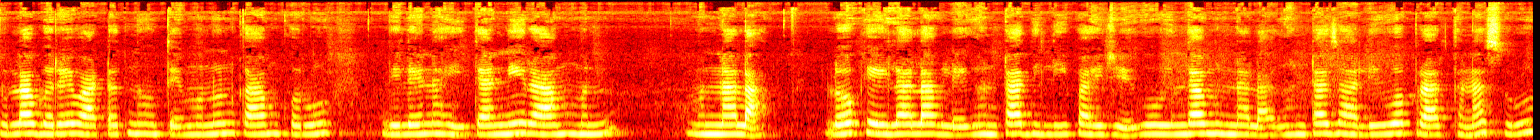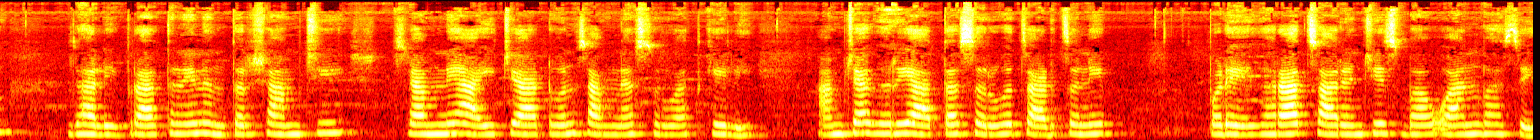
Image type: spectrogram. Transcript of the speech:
तुला बरे वाटत नव्हते म्हणून काम करू दिले नाही. त्यांनी राम म्हण म्हणाला लोक यायला लागले. घंटा दिली पाहिजे. गोविंदा म्हणाला घंटा झाली व प्रार्थना सुरू झाली. प्रार्थनेनंतर श्यामची श्यामने आईची आठवण सांगण्यास सुरुवात केली. आमच्या घरी आता सर्वच अडचणी पडे. घरात साऱ्यांचीच भाव वाण भासे.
